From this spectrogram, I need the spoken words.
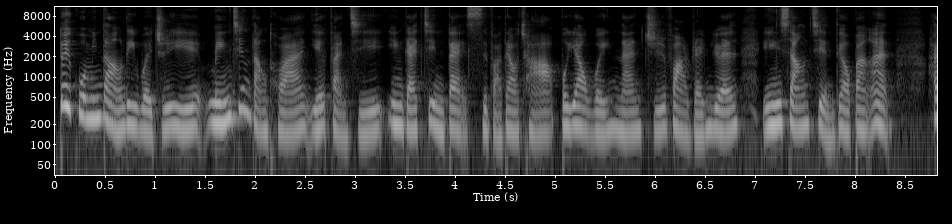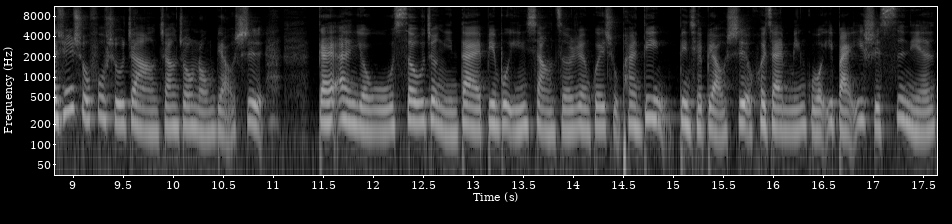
对国民党立委质疑，民进党团也反击，应该静待司法调查，不要为难执法人员，影响检调办案。海巡署副署长张忠龙表示，该案有无搜证引带，并不影响责任归属判定，并且表示会在民国一百一十四年。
